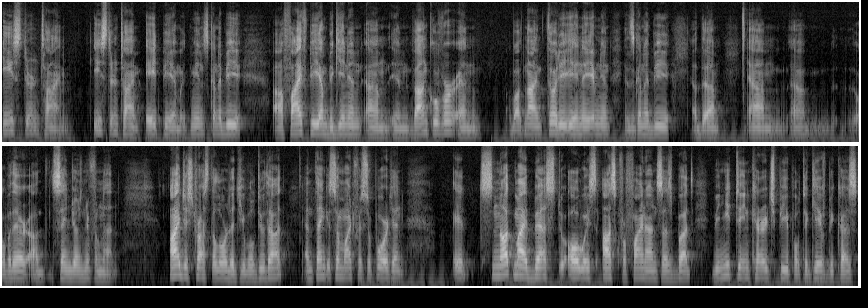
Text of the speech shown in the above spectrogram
Eastern Time. Eastern Time, 8 p.m. It means it's going to be uh, 5 p.m. beginning um, in Vancouver and about 9.30 in the evening it's going to be the, um, uh, over there at St. John's, Newfoundland. I just trust the Lord that you will do that. And thank you so much for supporting. It's not my best to always ask for finances, but we need to encourage people to give because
